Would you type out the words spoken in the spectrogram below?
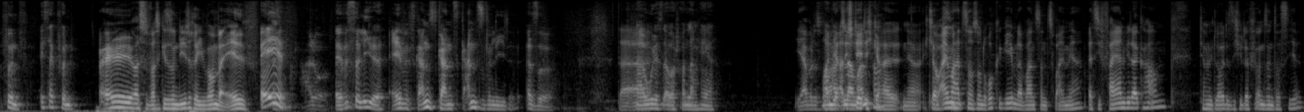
Fünf. Ich sag fünf. Ey, was, was geht so niedrig? Wir waren bei 11. Elf! Hallo. Elf ist solide. 11 ist ganz, ganz, ganz solide. Also, da. Na gut, ist aber schon lang her. Ja, aber das Waren war, die hat sich alle stetig gehalten, ja. Ich glaube, einmal hat es noch so einen Ruck gegeben, da waren es dann zwei mehr. Als die Feiern wieder kamen, die haben die Leute sich wieder für uns interessiert.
